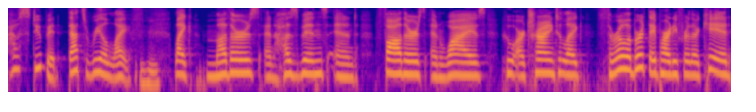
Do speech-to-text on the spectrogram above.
how stupid. That's real life. Mm-hmm. Like mothers and husbands and fathers and wives who are trying to like throw a birthday party for their kid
